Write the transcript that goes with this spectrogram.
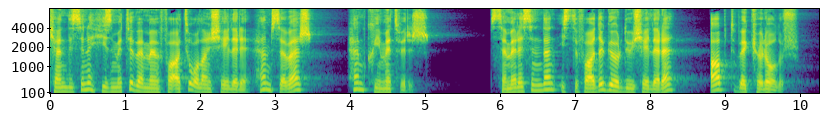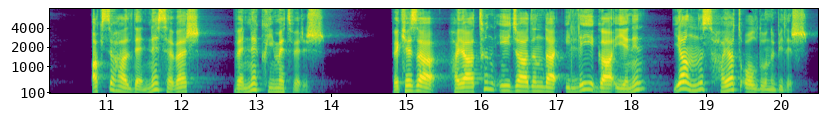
kendisine hizmeti ve menfaati olan şeyleri hem sever hem kıymet verir. Semeresinden istifade gördüğü şeylere abd ve köle olur. Aksi halde ne sever ve ne kıymet verir. Ve keza hayatın icadında ille-i gaiyenin yalnız hayat olduğunu bilir.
